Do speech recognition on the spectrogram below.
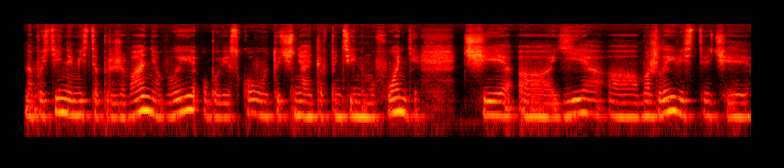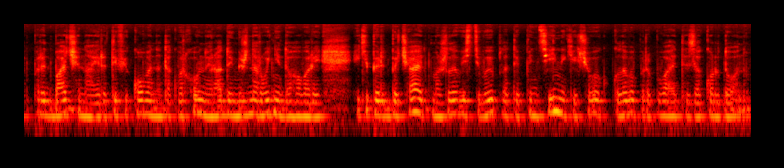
на постійне місце проживання, ви обов'язково уточняйте в пенсійному фонді, чи є можливість, чи передбачена і ратифікована так Верховною Радою міжнародні договори, які передбачають можливість виплати пенсійних, якщо ви коли ви перебуваєте за кордоном.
